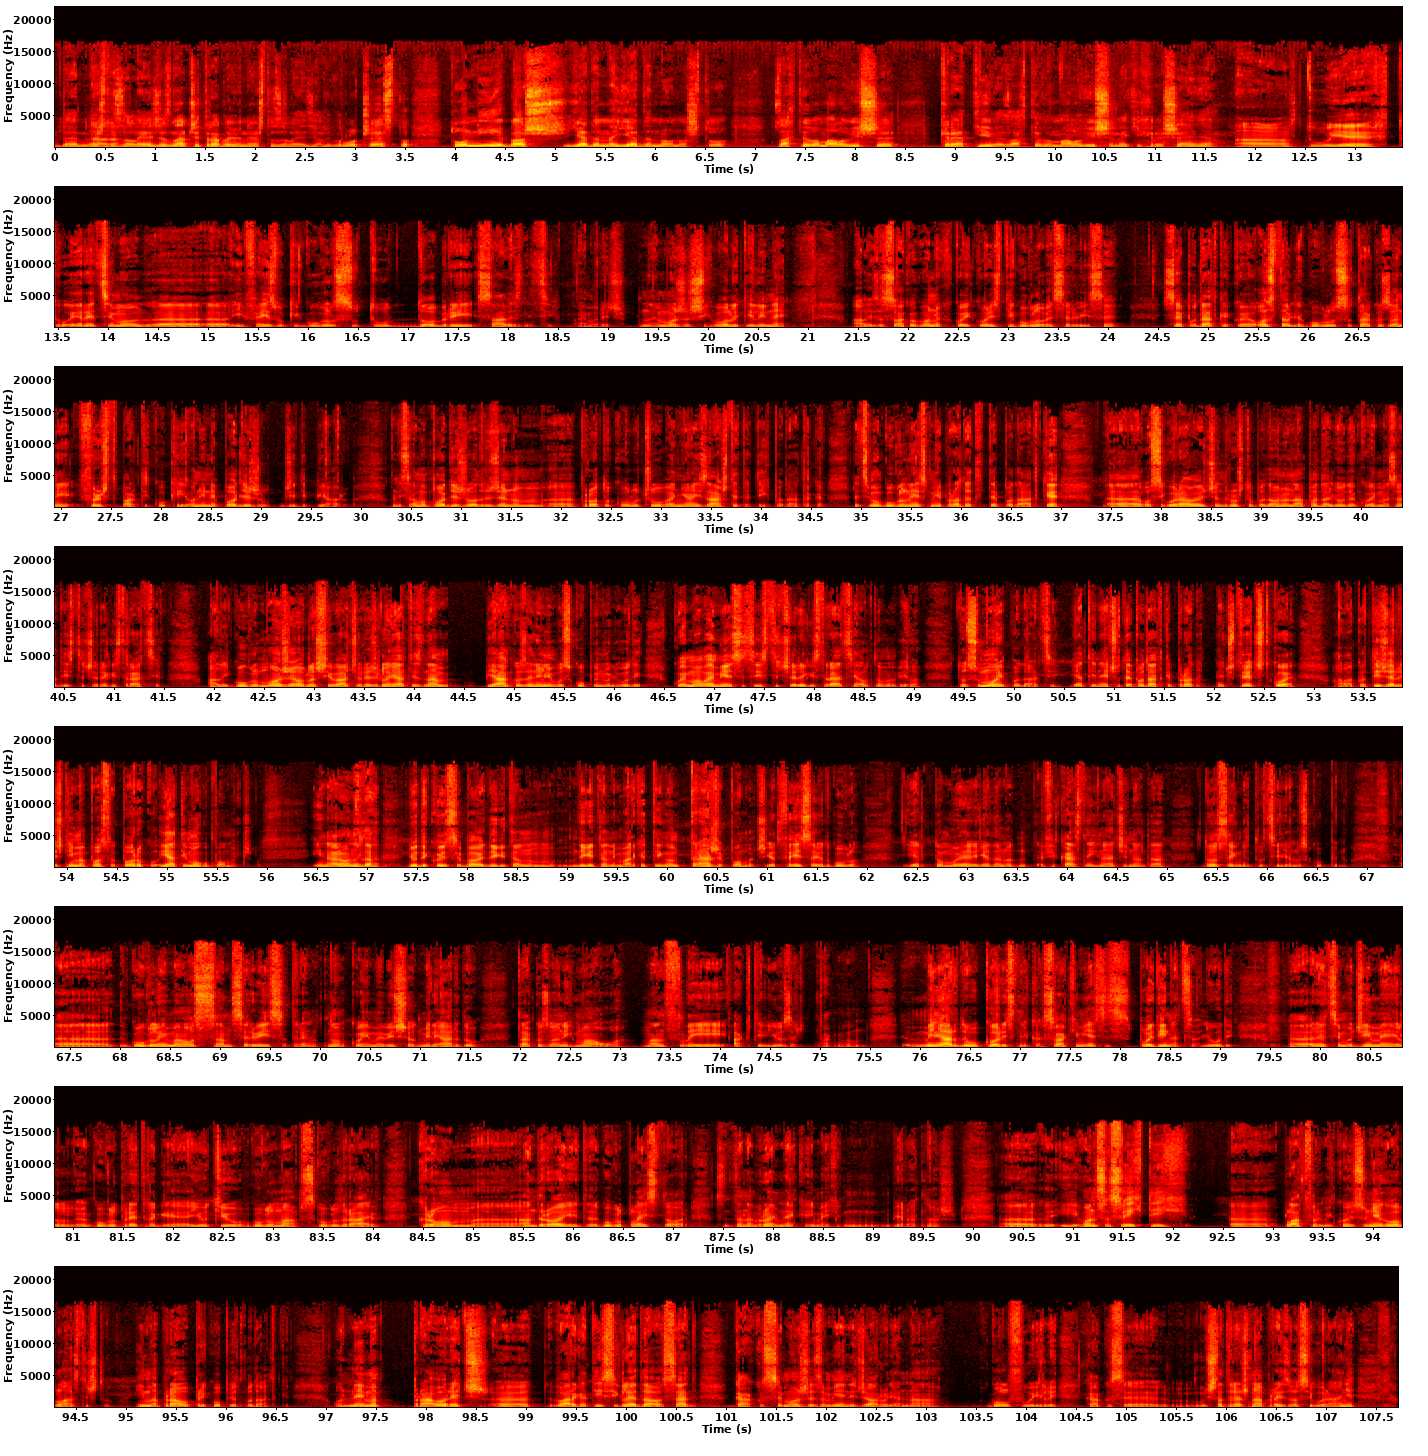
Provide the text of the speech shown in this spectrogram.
da je nešto da, za leđa, znači treba joj nešto za leđa, ali vrlo često to nije baš jedan na jedan ono što zahteva malo više kreative, zahtjeva malo više nekih rješenja. A, tu, je, tu je recimo e, e, i Facebook i Google su tu dobri saveznici, ajmo reći. Ne, možeš ih voliti ili ne. Ali za svakog onog koji koristi Googleove servise, sve podatke koje ostavlja Google su takozvani first party cookie. Oni ne podlježu GDPR-u. Oni samo podlježu određenom e, protokolu čuvanja i zaštite tih podataka. Recimo Google ne smije prodati te podatke e, osiguravajućem društvu pa da ono napada ljude kojima sad isteče registracija. Ali Google može oglašivaču reći, gle ja ti znam jako zanimljivu skupinu ljudi kojima ovaj mjesec ističe registracija automobila. To su moji podaci. Ja ti neću te podatke prodat. Neću ti reći tko je. Ali ako ti želiš njima poslati poruku, ja ti mogu pomoći. I naravno da ljudi koji se bave digitalnim marketingom traže pomoć i od Facea i od Googlea, jer to mu je jedan od efikasnijih načina da dosegne tu ciljanu skupinu. E, Google ima osam servisa trenutno koji imaju više od milijardu takozvanih MAU-a, Monthly Active User, tako, milijardu korisnika, svaki mjesec pojedinaca, ljudi. E, recimo Gmail, Google pretrage, YouTube, Google Maps, Google Drive, Chrome, e, Android, Google Play Store, da nabrojim neke, ima ih vjerojatno još. E, I on sa svih tih platformi koje su njegovo vlasništvo ima pravo prikupljati podatke. On nema pravo reći, e, Varga, ti si gledao sad kako se može zamijeniti žarulja na golfu ili kako se, šta trebaš napraviti za osiguranje,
